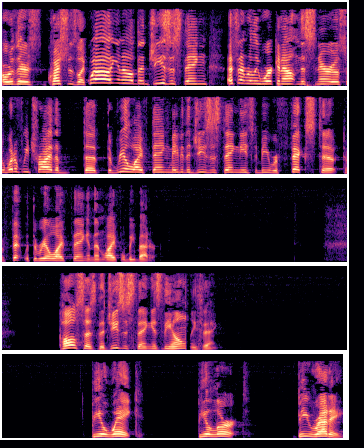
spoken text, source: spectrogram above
Or there's questions like, well, you know, the Jesus thing, that's not really working out in this scenario. So what if we try the, the, the real life thing? Maybe the Jesus thing needs to be refixed to, to fit with the real life thing, and then life will be better. Paul says the Jesus thing is the only thing. Be awake, be alert, be ready.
